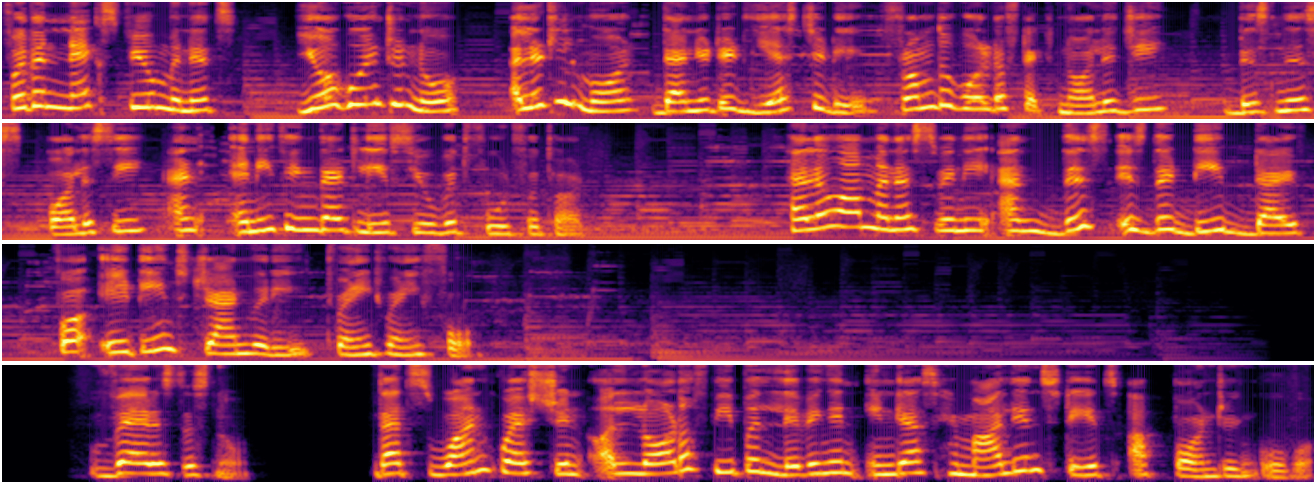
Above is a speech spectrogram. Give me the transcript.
For the next few minutes, you're going to know a little more than you did yesterday from the world of technology, business, policy, and anything that leaves you with food for thought. Hello, I'm Manaswini, and this is the deep dive for 18th January 2024. Where is the snow? That's one question a lot of people living in India's Himalayan states are pondering over.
